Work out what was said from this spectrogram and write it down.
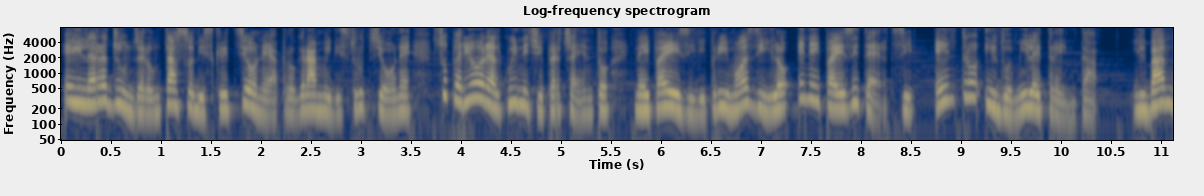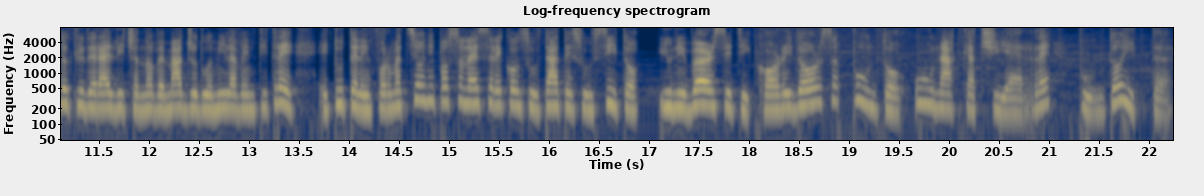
e il raggiungere un tasso di iscrizione a programmi di istruzione superiore al 15% nei paesi di primo asilo e nei paesi terzi entro il 2030. Il bando chiuderà il 19 maggio 2023 e tutte le informazioni possono essere consultate sul sito universitycorridors.unhcr.it.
